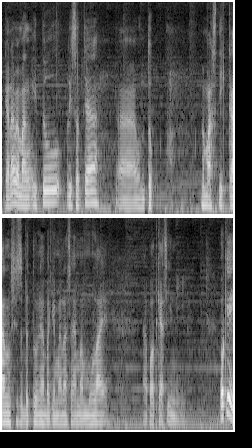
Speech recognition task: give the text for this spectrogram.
karena memang itu risetnya uh, untuk memastikan sih sebetulnya bagaimana saya memulai uh, podcast ini. Oke okay,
